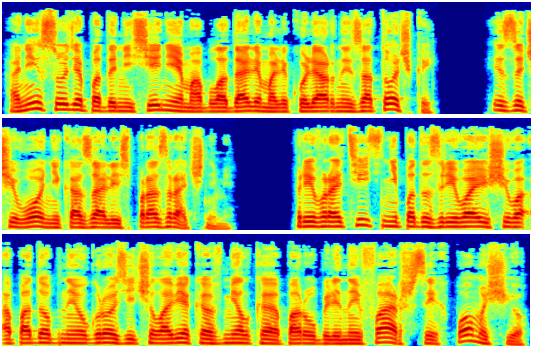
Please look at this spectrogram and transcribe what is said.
Они, судя по донесениям, обладали молекулярной заточкой, из-за чего не казались прозрачными. Превратить неподозревающего о подобной угрозе человека в мелко порубленный фарш с их помощью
